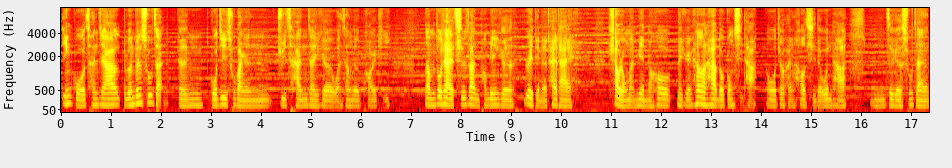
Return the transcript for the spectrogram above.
英国参加伦敦书展，跟国际出版人聚餐，在一个晚上的 party。那我们坐下来吃饭，旁边一个瑞典的太太笑容满面，然后每个人看到她都恭喜她。然后我就很好奇的问她：“嗯，这个书展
